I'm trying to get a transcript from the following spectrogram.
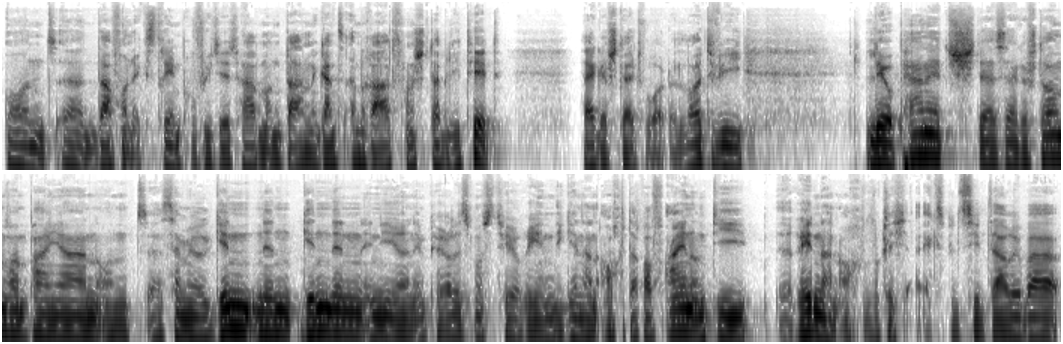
und äh, davon extrem profitiert haben und da eine ganz andere Art von Stabilität hergestellt wurde. Leute wie Leo Pernitsch, der ist ja gestorben vor ein paar Jahren, und äh, Samuel Gindin, Gindin in ihren Imperialismus-Theorien, die gehen dann auch darauf ein und die reden dann auch wirklich explizit darüber,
